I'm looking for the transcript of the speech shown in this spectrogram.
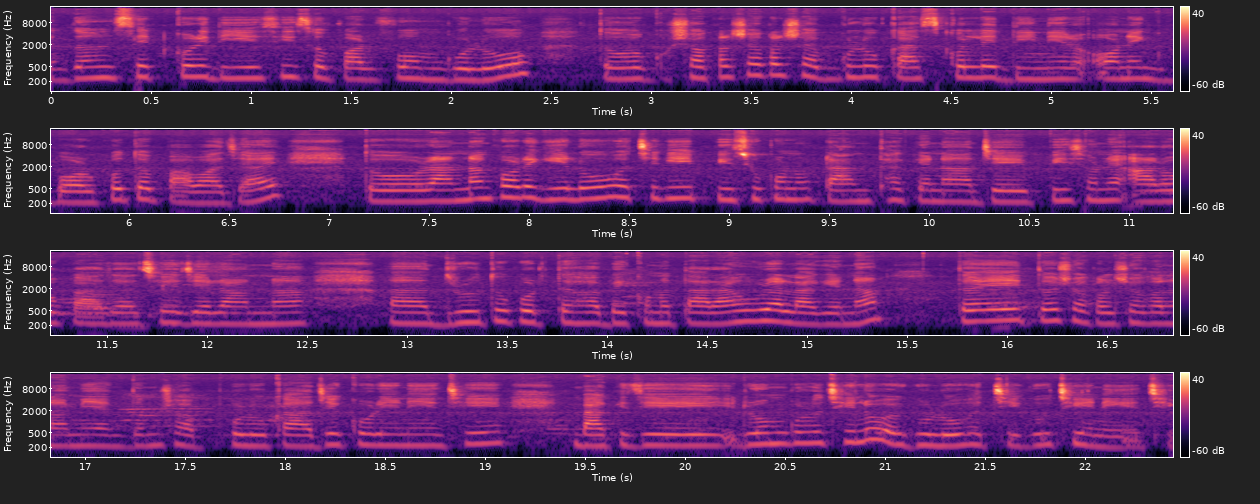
একদম সেট করে দিয়েছি সোপার ফোমগুলো তো সকাল সকাল সবগুলো কাজ করলে দিনের অনেক বরকত পাওয়া যায়। তো রান্নাঘরে গেলেও হচ্ছে কি পিছু কোনো টান থাকে না যে পিছনে আরও কাজ আছে যে রান্না দ্রুত করতে হবে, কোনো তাড়াহুড়া লাগে না। তো এই তো সকাল সকাল আমি একদম সবগুলো কাজে করে নিয়েছি। বাকি যে রুমগুলো ছিল, ওইগুলো হচ্ছে গুছিয়ে নিয়েছি।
